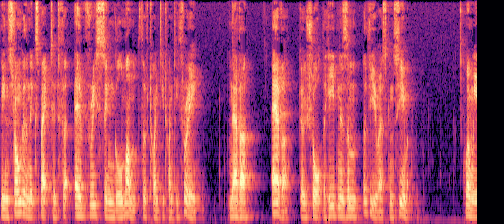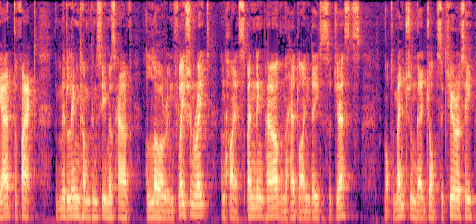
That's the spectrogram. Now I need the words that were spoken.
been stronger than expected for every single month of 2023. Never, ever go short the hedonism of the US consumer. When we add the fact that middle income consumers have a lower inflation rate and higher spending power than the headline data suggests, not to mention their job security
